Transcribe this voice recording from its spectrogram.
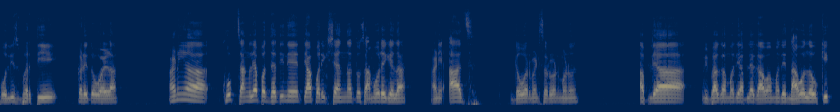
पोलीस भरतीकडे तो वळला. आणि खूप चांगल्या पद्धतीने त्या परीक्षांना तो सामोरे गेला. आणि आज गव्हर्नमेंट सर्वंट म्हणून आपल्या विभागामध्ये आपल्या गावामध्ये नावलौकिक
